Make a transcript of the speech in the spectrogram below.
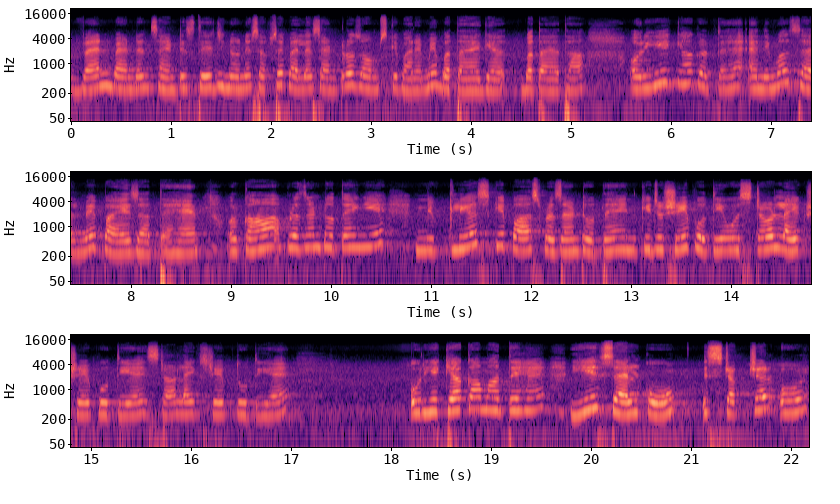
वैन बैंडन साइंटिस्ट थे जिन्होंने सबसे पहले सेंट्रोजोम्स के बारे में बताया गया, बताया था। और ये क्या करते हैं? एनिमल सेल में पाए जाते हैं। और कहाँ प्रेजेंट होते हैं ये? न्यूक्लियस के पास प्रेजेंट होते हैं। इनकी जो शेप होती है, वो स्टार लाइक शेप होती है। स्टार लाइक शेप होती है। और ये क्या काम आते हैं? ये सेल को स्ट्रक्चर और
